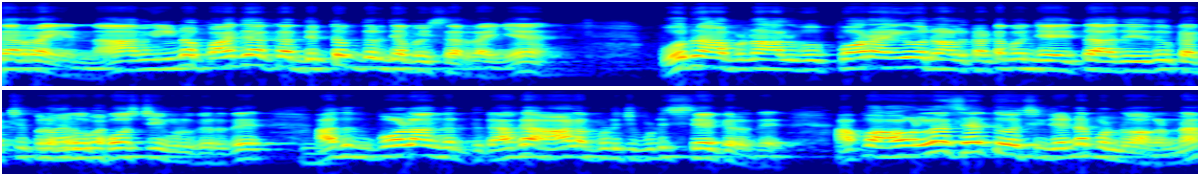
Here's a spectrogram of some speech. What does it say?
சேர்றாங்கன்னா அவங்க இன்னும் பாஜக திட்டம் தெரிஞ்சா போய் சேர்றாங்க. ஒரு நாலு நாலு போறாங்க ஒரு நாலு கட்ட பஞ்சாயத்து அது இது கட்சி பிரமுக போஸ்டிங் கொடுக்கறது அதுக்கு போலாங்கிறதுக்காக ஆளை பிடிச்சி பிடிச்சி சேர்க்கறது. அப்போ அவங்களாம் சேர்த்து வச்சுக்கிட்டு என்ன பண்ணுவாங்கன்னா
